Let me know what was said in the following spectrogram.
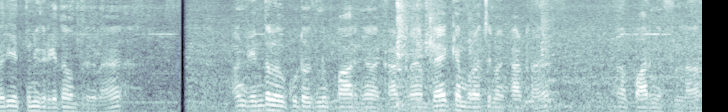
பெரிய துணி கடைக்கு தான் வந்திருக்கிறேன். அங்கே எந்த அளவுக்கு கூட்டம் இருக்குன்னு பாருங்கள் நான் காட்டுறேன். பேக் கேமரா வச்சு நான் காட்டுறேன். பாருங்கள் ஃபுல்லாக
